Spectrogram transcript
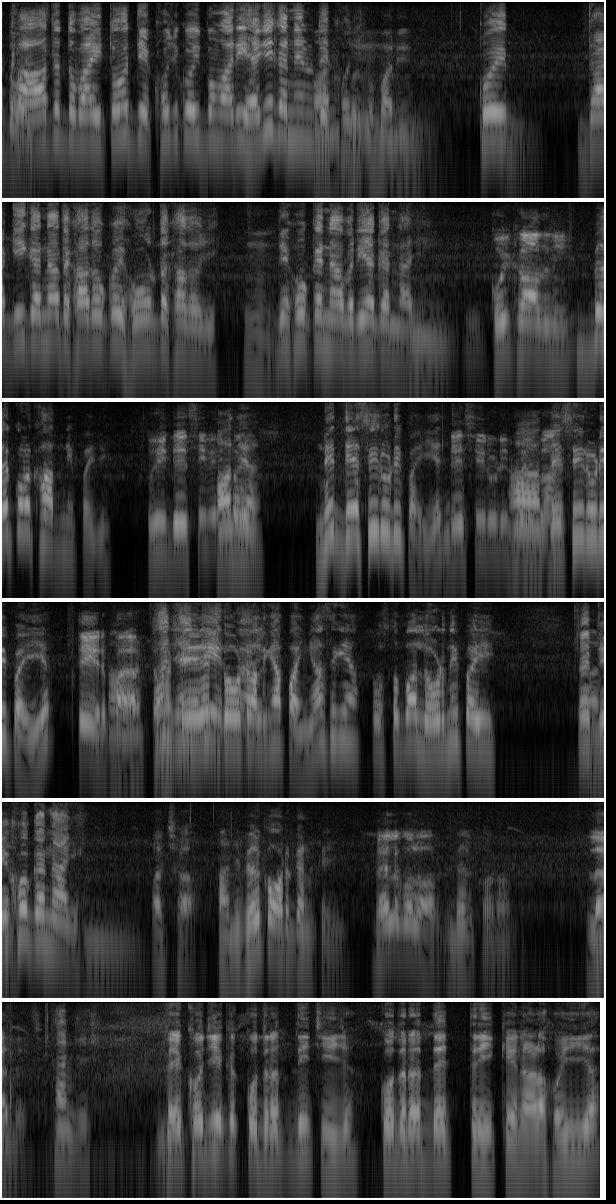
ਦਵਾਈ ਖਾਦ ਦਵਾਈ ਤੋਂ ਦੇਖੋ ਜੀ ਕੋਈ ਬਿਮਾਰੀ ਹੈਗੀ ਗੰਨੇ ਨੂੰ ਦੇਖੋ ਕੋਈ ਜੀ। ਬਿਮਾਰੀ ਨਹੀਂ। ਕੋਈ ਦਾਗੀ ਗੰਨਾ ਦਿਖਾ ਦਿਓ ਕੋਈ ਹੋਰ ਦਿਖਾ ਦਿਓ ਜੀ। ਹੂੰ। ਦੇਖੋ ਕਿੰਨਾ ਵਧੀਆ ਗੰਨਾ ਜੀ। ਕੋਈ ਖਾਦ ਨਹੀਂ। ਬਿਲਕੁਲ ਖਾਦ ਨਹੀਂ ਪਾਈ ਜੀ। ਤੁਸੀਂ ਦੇਸੀ ਵੀ ਹਾਂਜੀ। ਨਹੀਂ ਹਾਂ। ਦੇਸੀ ਰੂੜੀ ਪਾਈ ਹੈ ਜੀ। ਦੇਸੀ ਰੂੜੀ ਹਾਂ ਪਾਈ ਦੇਸੀ ਰੂੜੀ ਪਾਈ ਆ ਢੇਰ ਹਾਂ ਪਾਇਆ ਤੇਰੇ ਢੇਰ ਦੋ। ਟਾਲੀਆਂ ਪਾਈਆਂ ਸੀਗੀਆਂ ਉਸ ਤੋਂ ਬਾਅਦ ਲੋੜ ਨਹੀਂ ਪਈ। ਤੇ ਦੇਖੋ ਗੰਨਾ ਜੀ। ਅੱਛਾ। ਹਾਂਜੀ ਬਿਲਕੁਲ ਆਰਗੈਨਿਕ ਜੀ। ਬਿਲਕੁਲ ਔਰ ਬਿਲਕੁਲ ਲੈ ਦੇ ਹਾਂਜੀ। ਦੇਖੋ ਜੀ ਇੱਕ ਕੁਦਰਤ ਦੀ ਚੀਜ਼ ਕੁਦਰਤ ਦੇ ਤਰੀਕੇ ਨਾਲ ਹੋਈ ਆ।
